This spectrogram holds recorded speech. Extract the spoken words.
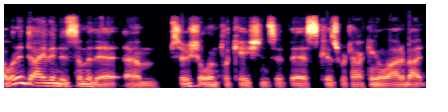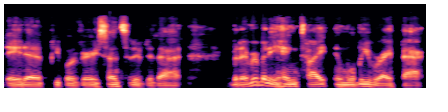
I want to dive into some of the um, social implications of this because we're talking a lot about data. People are very sensitive to that. But everybody hang tight and we'll be right back.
